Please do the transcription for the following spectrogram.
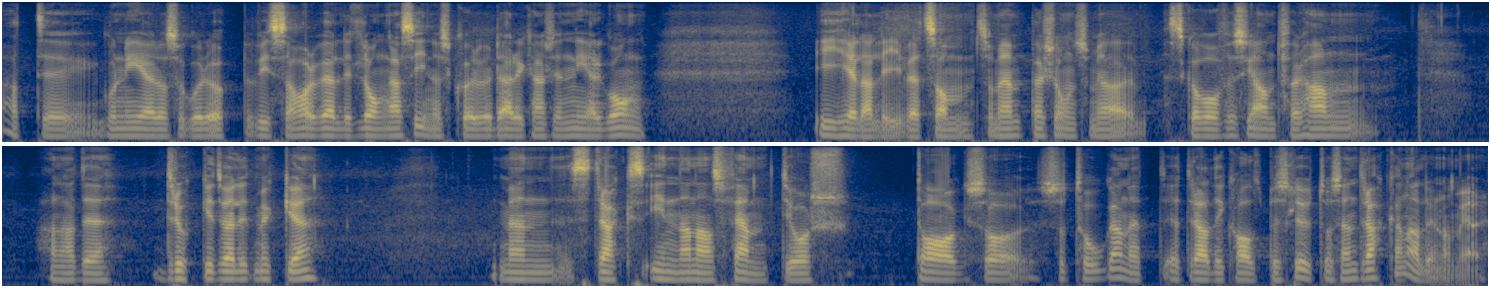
att eh, det går ner och så går det upp. Vissa har väldigt långa sinuskurvor där det kanske är en nedgång i hela livet. Som, som en person som jag ska vara officiant för, han, han hade druckit väldigt mycket. Men strax innan hans 50-årsdag så, så tog han ett, ett radikalt beslut och sen drack han aldrig något mer.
